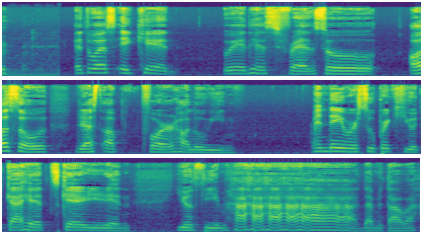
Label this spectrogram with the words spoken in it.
it was a kid with his friends so also dressed up for Halloween. And they were super cute kahit scary rin yung theme. Ha ha ha ha ha ha. ha. Dami tawa.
